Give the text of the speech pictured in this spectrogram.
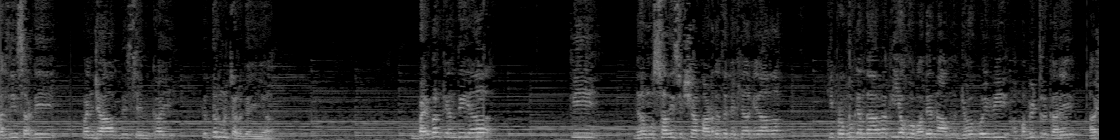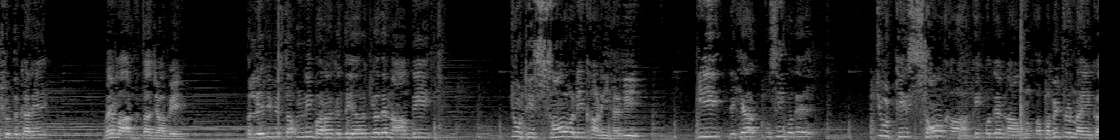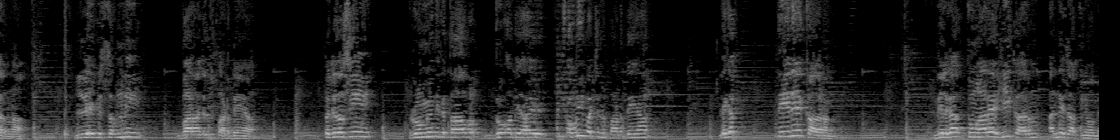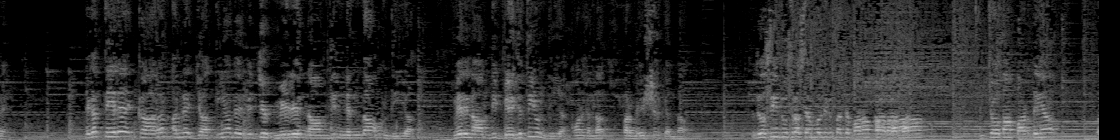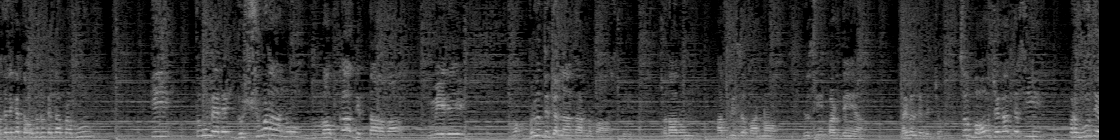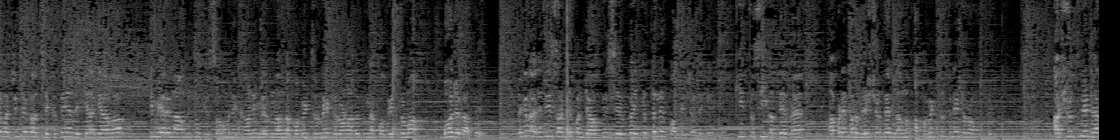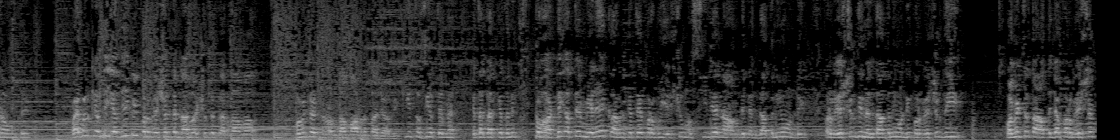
ਅੱਜ ਦੀ ਸਾਡੀ ਪੰਜਾਬ ਦੀ ਸੇਵਕਾਈ ਕਿੱਧਰ ਨੂੰ ਚਲ ਗਈ ਆ? ਬਾਈਬਲ ਕਹਿੰਦੀ ਆ ਕਿ ਜਦੋਂ ਮੂਸਾ ਦੀ ਸਿੱਖਿਆ ਪੜ੍ਹਦੇ ਤੇ ਲਿਖਿਆ ਗਿਆ ਵਾ ਕਿ ਪ੍ਰਭੂ ਕਹਿੰਦਾ ਵਾ ਕਿ ਯਹੋਵਾ ਦੇ ਨਾਮ ਨੂੰ ਜੋ ਕੋਈ ਵੀ ਅਪਵਿੱਤਰ ਕਰੇ, ਅਸ਼ੁੱਧ ਕਰੇ, ਵਹ ਮਾਰ ਦਿੱਤਾ ਜਾਵੇ। ਪਰ ਲੇਵੀ ਵਿਸਤਾ 19 12 ਕਹਿੰਦੇ ਆ ਕਿ ਉਹਦੇ ਨਾਮ ਦੀ ਝੂਠੀ ਸੌਂਹ ਨਹੀਂ ਖਾਣੀ ਹੈਗੀ। ਕਿ ਦੇਖਿਆ ਤੁਸੀਂ ਉਹਦੇ ਝੂਠੀ ਸੌਂਹ ਖਾ ਕੇ ਉਹਦੇ ਨਾਮ ਨੂੰ ਅਪਵਿੱਤਰ ਨਹੀਂ ਕਰਨਾ। ਲੇਵੀ 19 12 ਜਦ ਪੜ੍ਹਦੇ ਆ ਤਾਂ ਜਦੋਂ ਅਸੀਂ ਰੋਮੀਓ ਦੀ ਕਿਤਾਬ 2 ਅਧਿਆਏ 24 ਵਚਨ ਪੜ੍ਹਦੇ ਆ ਲੇਕਿਨ ਤੇਰੇ ਕਾਰਨ। ਲੇਗਾ ਤੁਹਾਰੇ ਹੀ ਕਾਰਨ ਅੰਨੇ ਜਾਤੀਆਂ ਨੇ ਲੇਗਾ ਤੇਰੇ ਕਾਰਨ ਅੰਨੇ ਜਾਤੀਆਂ ਦੇ ਵਿੱਚ ਮੇਰੇ ਨਾਮ ਦੀ ਨਿੰਦਾ ਹੁੰਦੀ ਆ। ਮੇਰੇ ਨਾਮ ਦੀ ਬੇਇੱਜ਼ਤੀ ਹੁੰਦੀ ਆ। ਕੌਣ ਕਹਿੰਦਾ? ਪਰਮੇਸ਼ਰ ਕਹਿੰਦਾ। ਜਦੋਂ ਅਸੀਂ ਦੂਸਰਾ ਸੈਂਬਲ ਦੀ ਕਿਤਾਬ 12 12 14 ਪੜ੍ਹਦੇ ਆ ਉਹਦੇ ਲਈ ਦਾਊਦ ਨੂੰ ਕਹਿੰਦਾ, ਪ੍ਰਭੂ, ਕਿ ਤੂੰ ਮੇਰੇ ਦੁਸ਼ਮਣਾਂ ਨੂੰ ਮੌਕਾ ਦਿੱਤਾ ਵਾ ਮੇਰੇ ਵਿਰੁੱਧ ਗੱਲਾਂ ਕਰਨ ਵਾਸਤੇ। ਸੁਣਾਵੰ ਆਪਣੀ ਜ਼ਬਾਨੋਂ ਜੋ ਅਸੀਂ ਪੜ੍ਹਦੇ ਆ ਬਾਈਬਲ ਦੇ ਵਿੱਚੋਂ। ਸੋ ਬਹੁਤ ਜਗ੍ਹਾ ਤੇ ਅਸੀਂ ਪ੍ਰਭੂ ਦੇ ਵਚਨ 'ਚ ਗੱਲ ਸਿੱਖਦੇ ਹਾਂ, ਲਿਖਿਆ ਗਿਆ ਵਾ ਕਿ ਮੇਰੇ ਨਾਮ ਦੀ ਝੂਠੀ ਸੌਂ ਨੇ ਖਾਣੀ, ਮੇਰੇ ਨਾਮ ਦਾ ਪਵਿੱਤਰ ਨਹੀਂ ਠਹਿਰਾਉਣਾ ਕਿਉਂਕਿ ਮੈਂ ਪਵਿੱਤਰ ਹਾਂ ਬਹੁਤ ਜਗ੍ਹਾ ਤੇ। ਲੇਕਿਨ ਅੱਜ ਦੀ ਸਾਡੇ ਪੰਜਾਬ ਦੀ ਸੇਵਕਾਈ ਕਿੱਧਰਲੇ ਪਾਸੇ ਚਲੇ ਗਈ ਹੈ ਕੀ ਤੁਸੀਂ ਅਤੇ ਮੈਂ ਆਪਣੇ ਪਰਮੇਸ਼ਰ ਦੇ ਨਾਮ ਨੂੰ ਅਪਵਿੱਤਰ ਤਾਂ ਨਹੀਂ ਠਹਿਰਾਉਂਦੇ? ਅਸ਼ੁੱਧ ਨਹੀਂ ਠਹਿਰਾਉਂਦੇ? ਬਾਈਬਲ ਕਹਿੰਦੀ ਯਦੀ ਕੋਈ ਪਰਮੇਸ਼ਰ ਦੇ ਨਾਮ ਨੂੰ ਅਸ਼ੁੱਧ ਕਰਦਾ ਵਾ, ਪਵਿੱਤਰ ਠਹਿਰਾਉਂਦਾ ਮਾਰ ਦਿੱਤਾ ਜਾਵੇ, ਕੀ ਤੁਸੀਂ ਅਤੇ ਮੈਂ ਇਦਾਂ ਕਰਕੇ ਤਾਂ ਨਹੀਂ, ਤੁਹਾਡੇ ਅਤੇ ਮੇਰੇ ਕਾਰਨ ਕਿਤੇ ਪ੍ਰਭੂ ਯਿਸੂ ਮਸੀਹ ਦੇ ਨਾਮ ਦੀ ਨਿੰਦਾ ਤਾਂ ਨਹੀਂ ਹੋਣੀ ਪਰਮੇਸ਼ਰ ਦੀ ਨਿੰਦਾ ਤਾਂ ਨਹੀਂ ਹੋਣੀ ਪਰਮੇਸ਼ਰ ਦੀ ਪਵਿੱਤਰਤਾ ਤੇ ਜਾਂ ਪਰਮੇਸ਼ਰ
